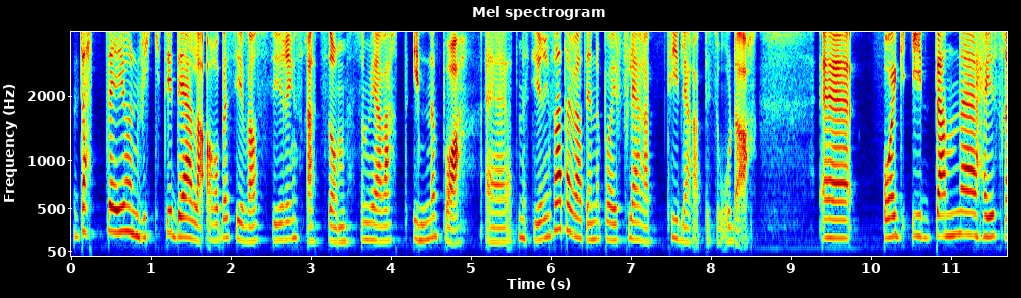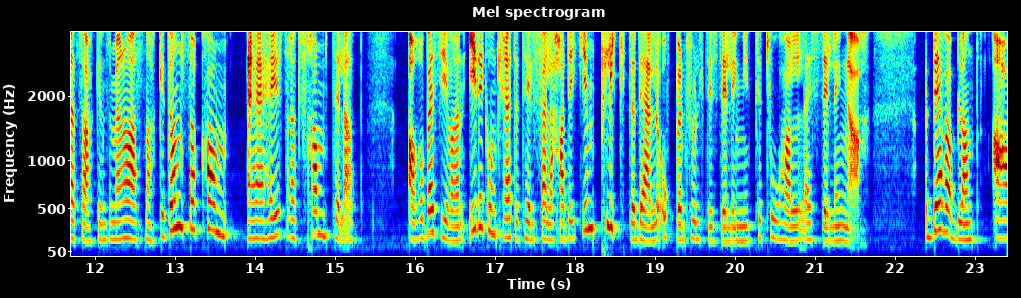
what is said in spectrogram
dette er jo en viktig del av arbeidsgivers styringsrett som, som vi har vært inne på. Eh, dette med styringsrett har vi vært inne på i flere tidligere episoder. Eh, og i denne høyesterettssaken som jeg nå har snakket om, så kom eh, Høyesterett fram til at arbeidsgiveren i det konkrete tilfellet hadde ikke en plikt til å dele opp en fulltidsstilling til to halve stillinger. Og Det var bl.a.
